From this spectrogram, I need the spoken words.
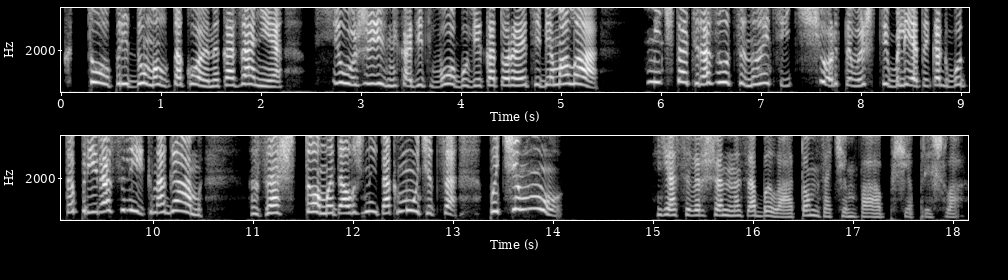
Кто придумал такое наказание? Всю жизнь ходить в обуви, которая тебе мала? Мечтать разуться, но эти чёртовы штиблеты как будто приросли к ногам. За что мы должны так мучиться? Почему? Я совершенно забыла о том, зачем вообще пришла.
